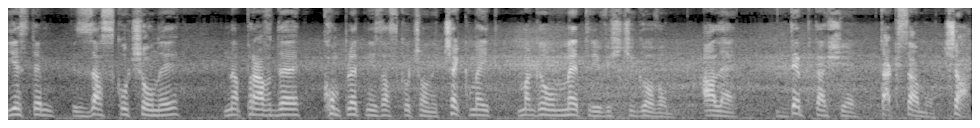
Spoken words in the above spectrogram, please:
Jestem zaskoczony, naprawdę kompletnie zaskoczony. Checkmate ma geometrię wyścigową, ale depta się tak samo. Czad.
